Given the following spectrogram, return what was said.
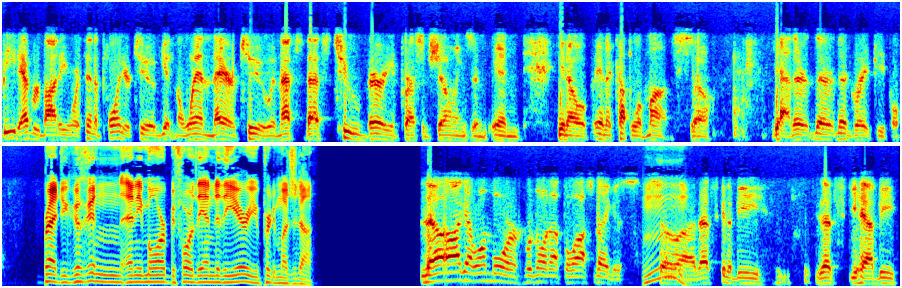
beat everybody within a point or two of getting the win there too. And that's that's two very impressive showings in, in you know in a couple of months. So yeah, they're they're they're great people. Brad, you cooking any more before the end of the year? you pretty much done? No, I got one more. We're going out to Las Vegas, mm. so uh, that's going to be that's yeah be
